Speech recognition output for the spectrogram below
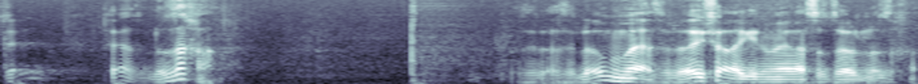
בסדר. לא זכר. אז זה לא, לא אפשר להגיד מה לעשות, זה לא זכר.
